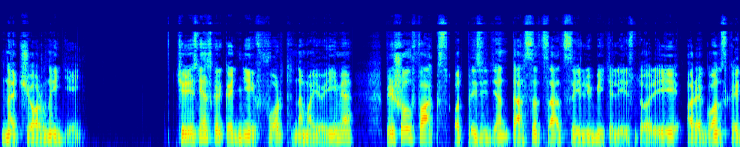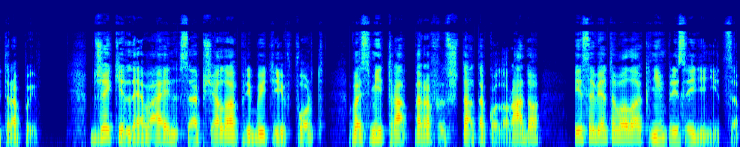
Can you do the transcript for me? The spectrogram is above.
на черный день. Через несколько дней в форт на мое имя пришел факс от президента Ассоциации любителей истории Орегонской тропы. Джеки Левайн сообщала о прибытии в форт восьми трапперов из штата Колорадо и советовала к ним присоединиться.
